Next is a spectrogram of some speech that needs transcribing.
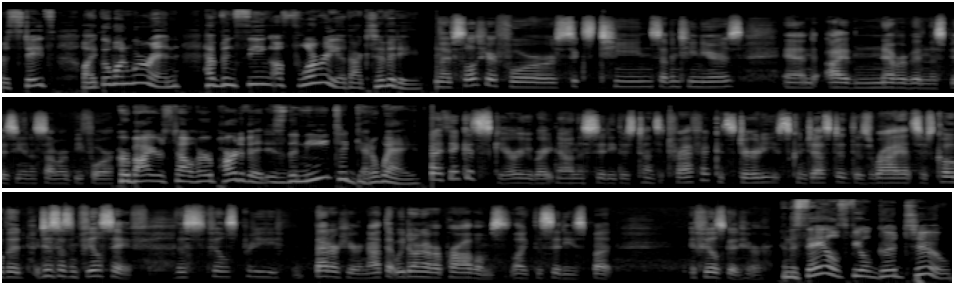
estates like the one we're in have been seeing a flurry of activity. I've sold here for 16, 17 years and I've never been this busy in a summer before. Her buyers tell her part of it is the need to get away. I think it's scary right now in the city. There's tons of traffic, it's dirty, it's congested, there's riots, there's COVID. It just doesn't feel safe. This feels pretty better here. Not that we don't have our problems like the cities, but it feels good here. And the sales feel good too.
